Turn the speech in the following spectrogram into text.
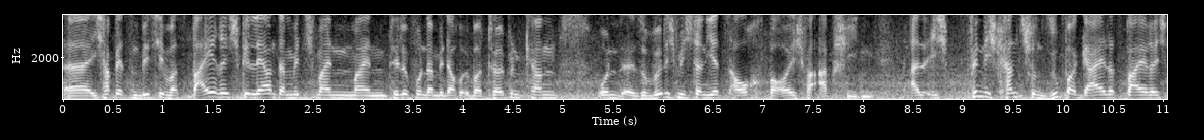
Äh, ich habe jetzt ein bisschen was bayerisch gelernt, damit ich mein, mein Telefon damit auch übertölpen kann. Und äh, so würde ich mich dann jetzt auch bei euch verabschieden. Also ich finde, ich kann es schon super geil, das bayerisch.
